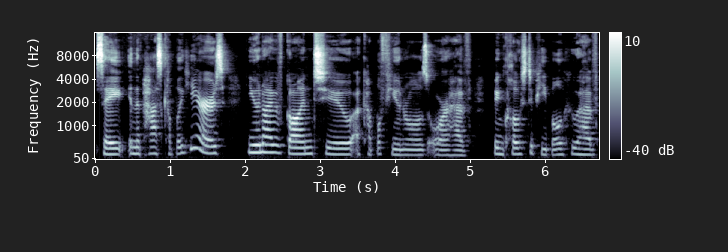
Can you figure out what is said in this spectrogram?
say in the past couple of years, you and I have gone to a couple funerals or have been close to people who have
